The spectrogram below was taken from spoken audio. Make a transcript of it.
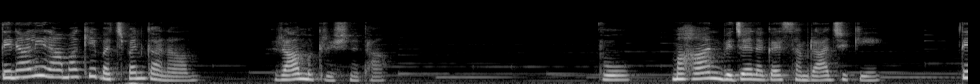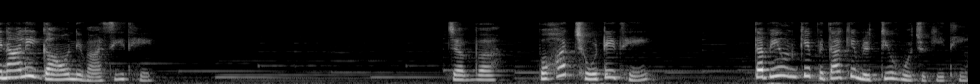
तेनाली रामा के बचपन का नाम रामकृष्ण था। वो महान विजयनगर साम्राज्य के तेनाली गाँव निवासी थे। जब वह बहुत छोटे थे, तभी उनके पिता की मृत्यु हो चुकी थी।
